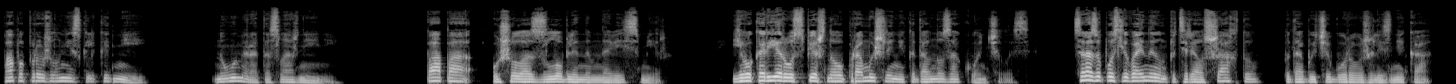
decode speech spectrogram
папа прожил несколько дней, но умер от осложнений. Папа ушел озлобленным на весь мир. Его карьера успешного промышленника давно закончилась. Сразу после войны он потерял шахту по добыче бурого железняка.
